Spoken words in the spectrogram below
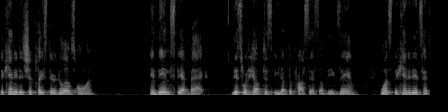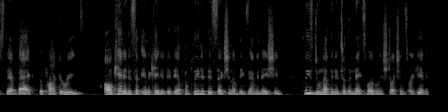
the candidate should place their gloves on and then step back. This would help to speed up the process of the exam. Once the candidates have stepped back, the proctor reads, all candidates have indicated that they have completed this section of the examination. Please do nothing until the next verbal instructions are given.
